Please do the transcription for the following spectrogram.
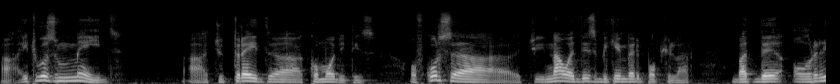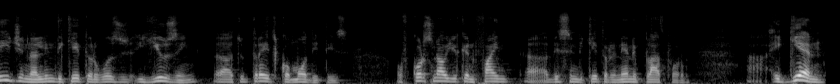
Uh, it was made uh, to trade uh, commodities. Of course, nowadays became very popular but the original indicator was using uh, to trade commodities. Of course, now you can find uh, this indicator in any platform. Uh, again,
